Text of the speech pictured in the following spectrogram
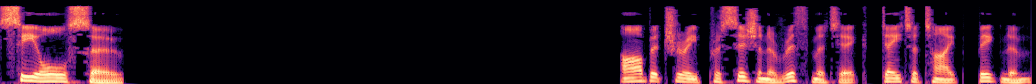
See also Arbitrary precision arithmetic, data type, bignum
